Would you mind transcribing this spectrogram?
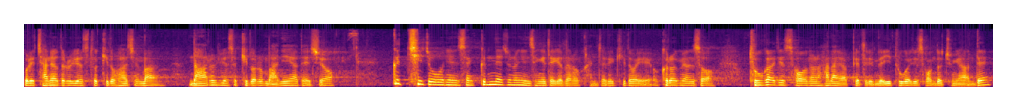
우리 자녀들을 위해서도 기도하지만 나를 위해서 기도를 많이 해야 되죠. 끝이 좋은 인생, 끝내주는 인생이 되게 달라고 간절히 기도해요. 그러면서 두 가지 서원을 하나 옆에 드립니다. 이 두 가지 서원도 중요한데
